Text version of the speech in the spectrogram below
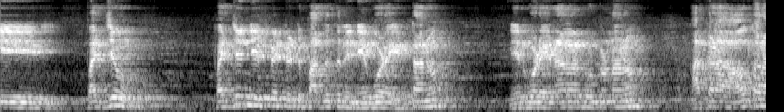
ఈ పద్యం పద్యం చెప్పేటువంటి పద్ధతిని నేను కూడా ఇట్టాను నేను కూడా వినాలనుకుంటున్నాను. అక్కడ అవతల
